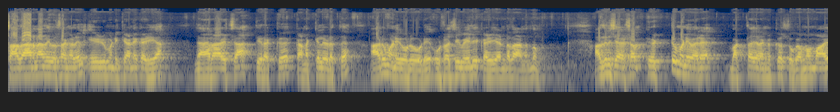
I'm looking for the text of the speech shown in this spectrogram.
സാധാരണ ദിവസങ്ങളിൽ ഏഴ് മണിക്കാണ് കഴിയുക. ഞായറാഴ്ച തിരക്ക് കണക്കിലെടുത്ത് ആറു മണിയോടുകൂടി ഉഷശിവേലി കഴിയേണ്ടതാണെന്നും അതിനുശേഷം എട്ട് മണിവരെ ഭക്തജനങ്ങൾക്ക് സുഗമമായ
